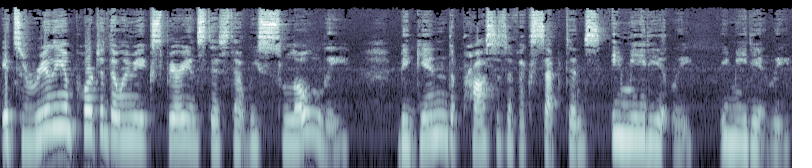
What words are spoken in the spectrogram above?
It's really important that when we experience this, that we slowly begin the process of acceptance immediately. Immediately.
